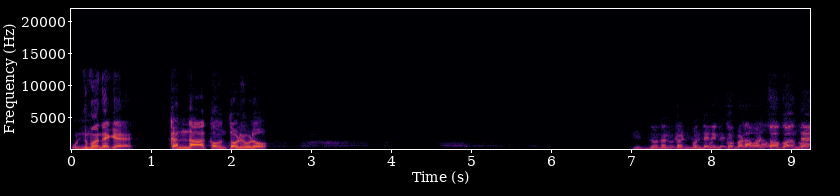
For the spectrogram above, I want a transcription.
ಉಣ್ಮನೆಗೆ ಕನ್ನ ಹಾಕವಂತವಳು ತೊಳಿಯೋಳು ಇನ್ನು ನನ್ ಕಣ್ ಮುಂದೆ ನಿಂತ್ಕೊಬೇಡ ಹೊಂಟೋಗು ಅಂದೆ.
